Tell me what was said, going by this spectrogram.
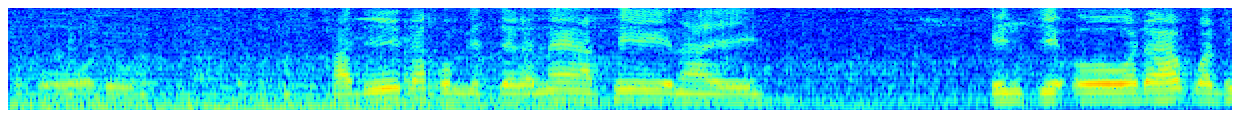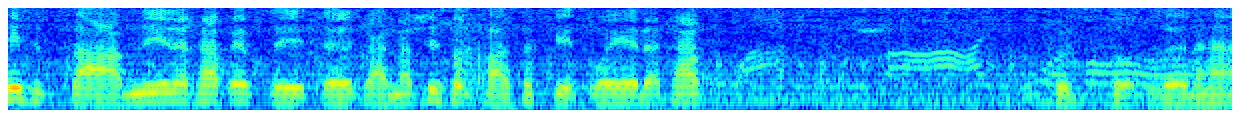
โอ้โหดูคราวนี้นะคงจะเจอกันแน่นะที่ใน NGO นะครับ วันที่ 13 นี้นะครับ FC เจอกันนะที่สงขลาสปีดเวย์นะครับ สุดๆเลยนะฮะ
